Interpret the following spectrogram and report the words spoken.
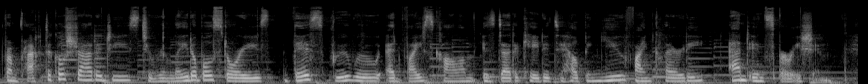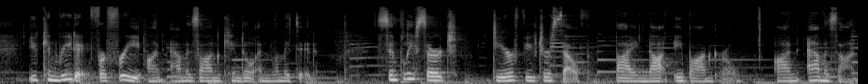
From practical strategies to relatable stories, this woo woo advice column is dedicated to helping you find clarity and inspiration. You can read it for free on Amazon Kindle Unlimited. Simply search Dear Future Self by Not a Bond Girl on Amazon.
